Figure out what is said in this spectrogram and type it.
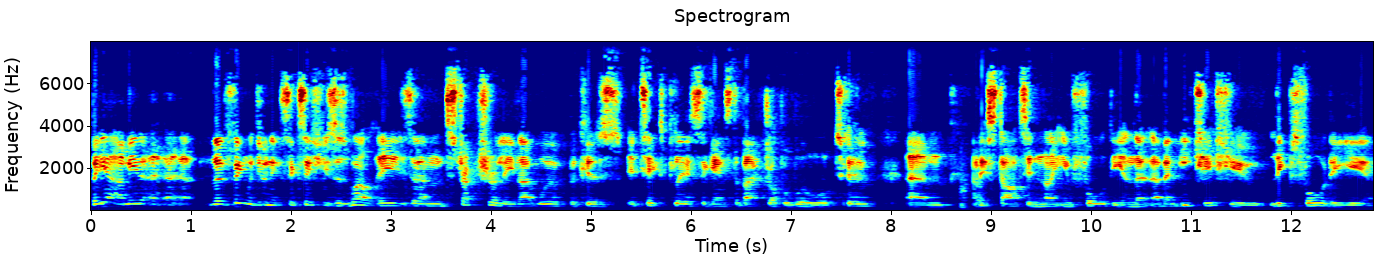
but yeah, I mean, uh, uh, the thing with doing it six issues as well is um, structurally that worked because it takes place against the backdrop of World War II. Um, and it starts in 1940, and then, and then, each issue leaps forward a year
